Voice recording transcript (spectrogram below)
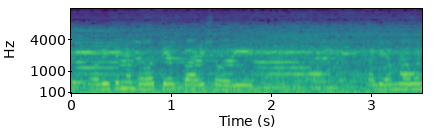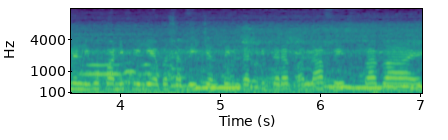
तो अभी तो ना बहुत तेज़ बारिश हो रही है। अभी हम लोगों ने नींबू पानी पी लिया, बस अभी चलते हैं घर की तरफ़। अल्लाह हाफिज़ बाय बाय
